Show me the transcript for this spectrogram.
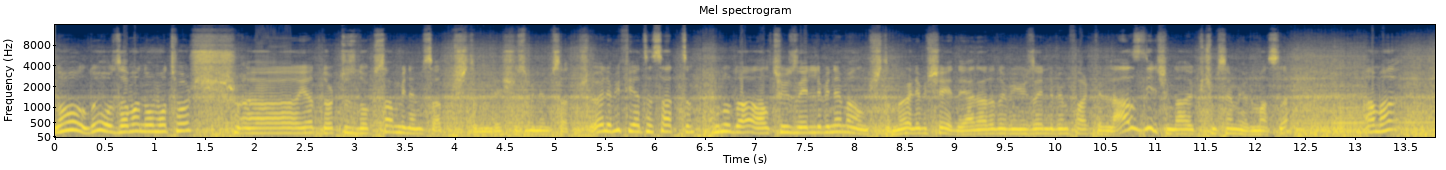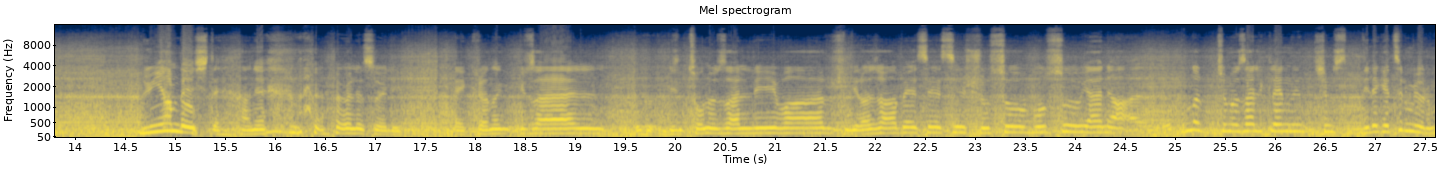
Ne oldu? O zaman o motor eee, ya 490 bine mi satmıştım, 500 bine mi satmıştım? Öyle bir fiyata sattım. Bunu da 650 bine mi almıştım? Öyle bir şeydi. Yani arada bir 150 bin fark verildi. Az değil şimdi daha küçümsemiyorum asla. Ama dünyam değişti. Hani öyle söyleyeyim. Ekranı güzel, bir ton özelliği var, viraj ABS'si, şusu, busu yani bunlar tüm özelliklerini şimdi dile getirmiyorum.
